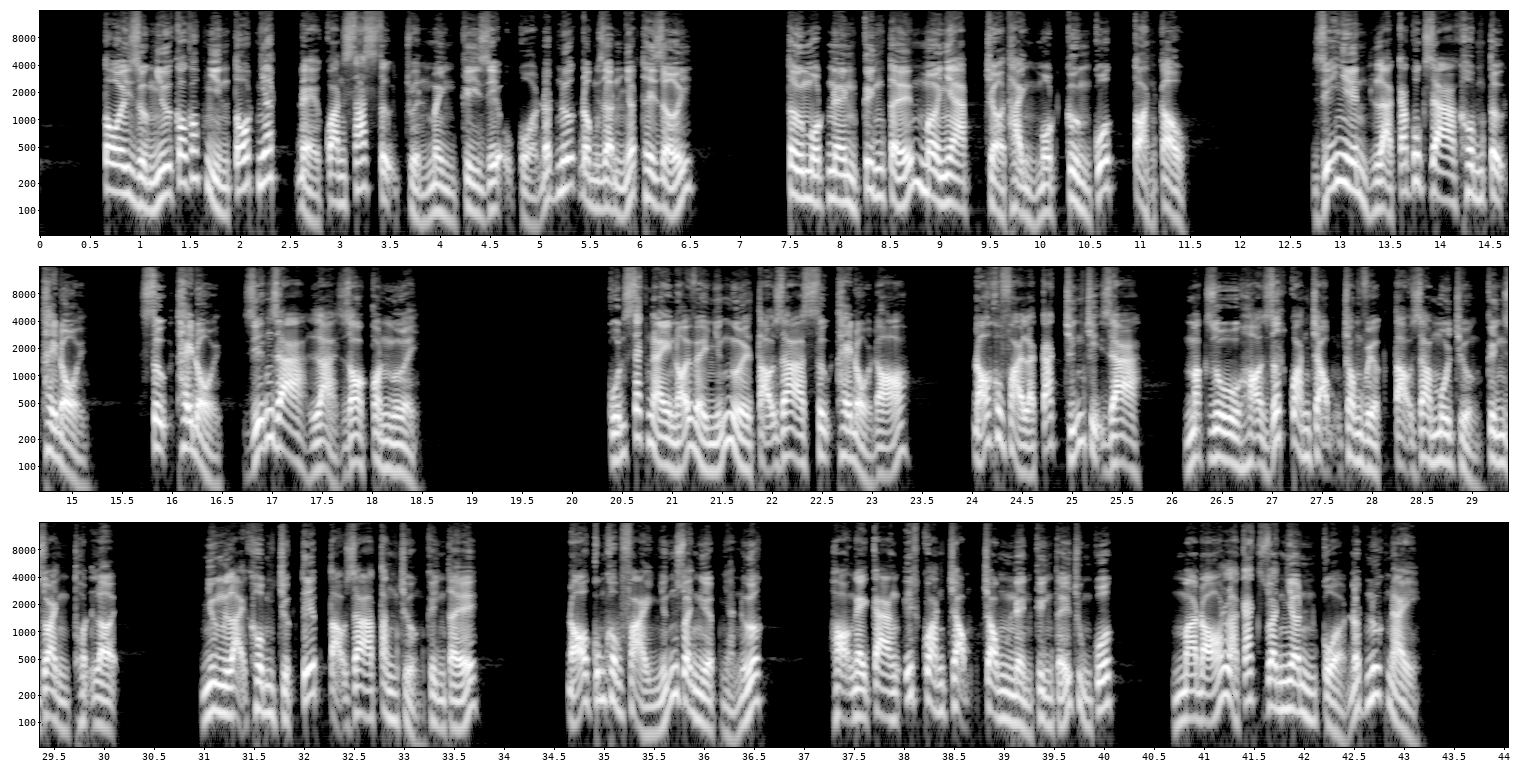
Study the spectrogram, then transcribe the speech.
tôi dường như có góc nhìn tốt nhất để quan sát sự chuyển mình kỳ diệu của đất nước đông dân nhất thế giới. Từ một nền kinh tế mờ nhạt trở thành một cường quốc toàn cầu. Dĩ nhiên là các quốc gia không tự thay đổi. Sự thay đổi diễn ra là do con người Cuốn sách này nói về những người tạo ra sự thay đổi đó. Đó không phải là các chính trị gia, mặc dù họ rất quan trọng trong việc tạo ra môi trường kinh doanh thuận lợi, nhưng lại không trực tiếp tạo ra tăng trưởng kinh tế. Đó cũng không phải những doanh nghiệp nhà nước. Họ ngày càng ít quan trọng trong nền kinh tế Trung Quốc, mà đó là các doanh nhân của đất nước này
